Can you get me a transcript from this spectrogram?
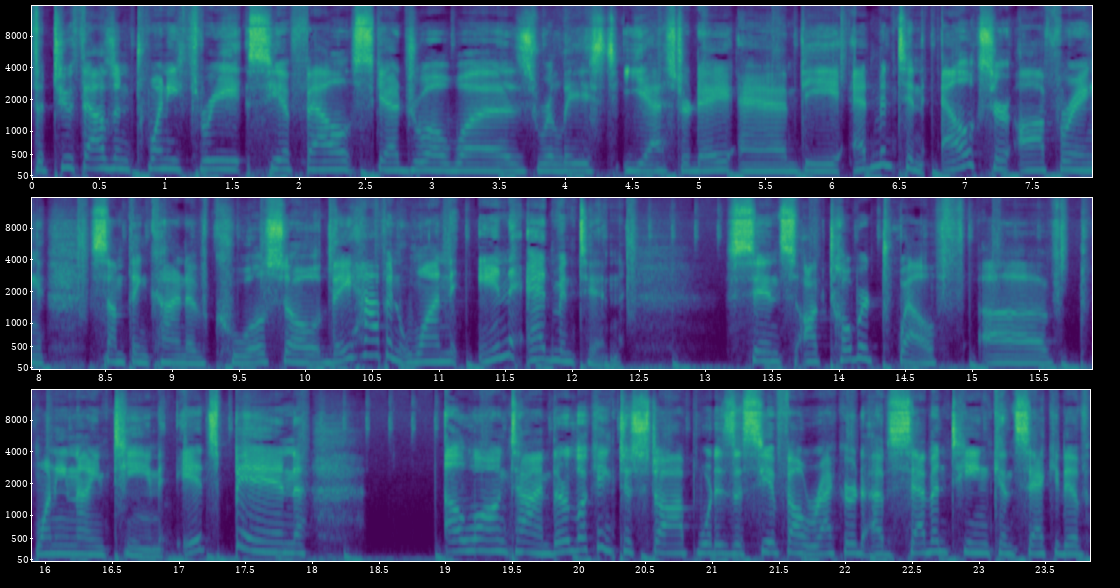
The 2023 CFL schedule was released yesterday, and the Edmonton Elks are offering something kind of cool. So they haven't won in Edmonton since October 12th of 2019. It's been a long time. They're looking to stop what is a CFL record of 17 consecutive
